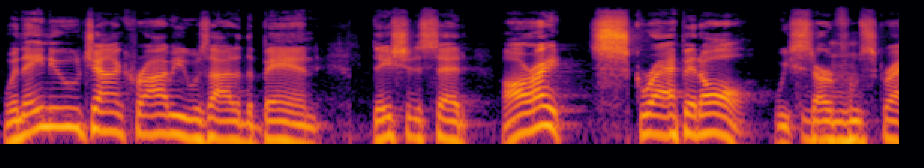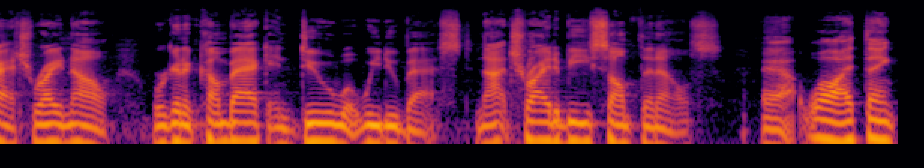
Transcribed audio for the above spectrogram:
When they knew John Corabi was out of the band, they should have said, All right, scrap it all. We start from scratch right now. We're going to come back and do what we do best, not try to be something else. Yeah. Well, I think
